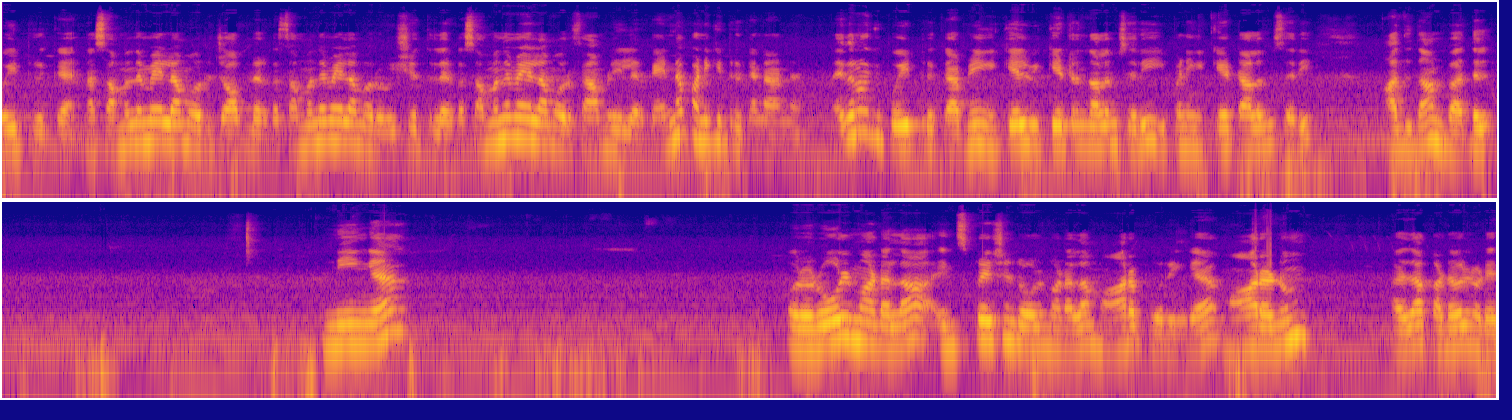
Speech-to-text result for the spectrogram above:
போயிட்டு இருக்கேன் நான் சம்மந்தமே இல்லாமல் ஒரு ஜாப்ல இருக்கேன் சம்மந்தமே இல்லாமல் ஒரு விஷயத்துல இருக்கேன் சம்மந்தமே இல்லாமல் ஒரு ஃபேமிலியில இருக்கேன். என்ன பண்ணிக்கிட்டு இருக்கேன் நான்? நான் எதை நோக்கி போயிட்டு இருக்கேன் அப்படின்னு நீங்கள் கேள்வி கேட்டிருந்தாலும் சரி இப்போ நீங்கள் கேட்டாலும் சரி அதுதான் பதில். நீங்க ஒரு ரோல் மாடலாக இன்ஸ்பிரேஷன் ரோல் மாடலாக மாற போறீங்க. மாறணும். அதுதான் கடவுளுடைய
